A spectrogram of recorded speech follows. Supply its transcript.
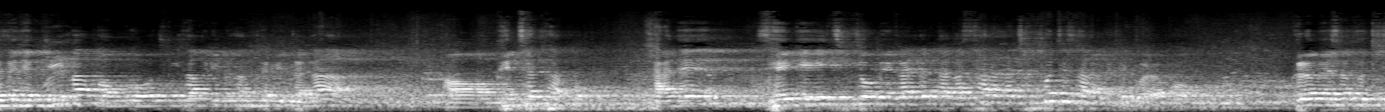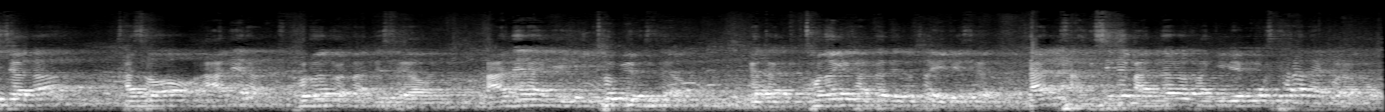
그래서 이제 물만 먹고 중상을 입은 상태로 있다가 어, 괜찮다고 나는 세계의 직dom에 깔렸다가 살아난 첫 번째 사람이 될 거라고 그러면서 그 기자가 가서 아내랑 결혼한 지 얼마 안 됐어요. 아내랑 이제 인터뷰를 했어요. 그러니까 전화기 갖다 대줘서 얘기했어요. 난 당신을 만나러 가기 위해 꼭 살아날 거라고.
